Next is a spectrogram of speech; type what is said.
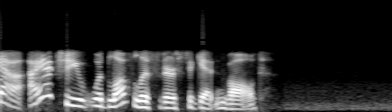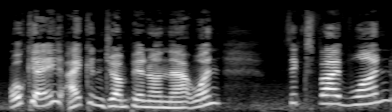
Yeah, I actually would love listeners to get involved. Okay, I can jump in on that one. 651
